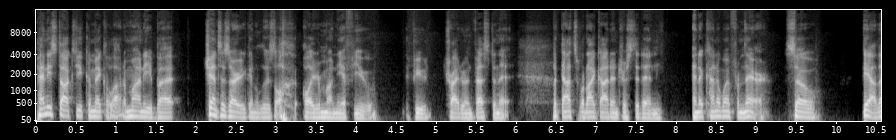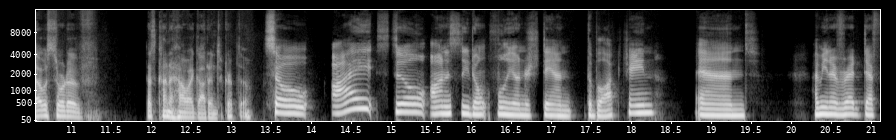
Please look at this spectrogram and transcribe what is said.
penny stocks you can make a lot of money, but chances are you're going to lose all, all your money if you if you try to invest in it. But that's what I got interested in, and it kind of went from there. So, yeah, that was sort of that's kind of how I got into crypto. So I still honestly don't fully understand the blockchain. And I mean, I've read def-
